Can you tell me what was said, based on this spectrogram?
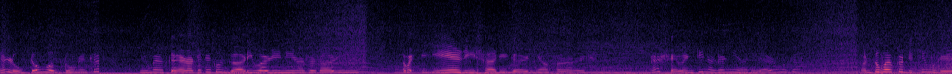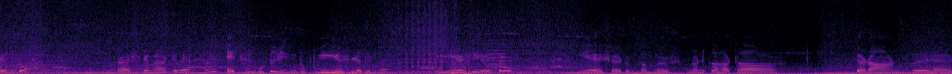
यार लॉकडाउन वॉकडाउन है क्या नहीं, मैं कह रहा था कि कोई गाड़ी वाड़ी नहीं नज़र आ रही। अबे, ये रही सारी गाड़ियाँ फ़र्स्ट यार सेवेंटी नज़र नहीं आ रही यार मुझे। वन टू फाइव तो दिखी मुझे एक दो। रास्ते में आते हुए, अरे टैक्सी उठ रही है तो प्रियस लग रही है। प्रियस ही है शायद ये है शायद उनका घर। उन्होंने कहा था, चढ़ान पे है,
